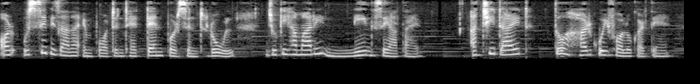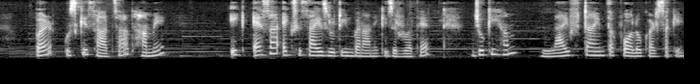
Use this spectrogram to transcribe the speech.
और उससे भी ज़्यादा इंपॉर्टेंट है टेन परसेंट रोल जो कि हमारी नींद से आता है। अच्छी डाइट तो हर कोई फॉलो करते हैं, पर उसके साथ साथ हमें एक ऐसा एक्सरसाइज रूटीन बनाने की ज़रूरत है, जो कि हम लाइफ टाइम तक फॉलो कर सकें।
